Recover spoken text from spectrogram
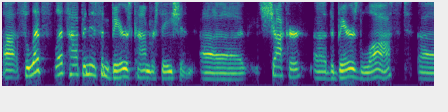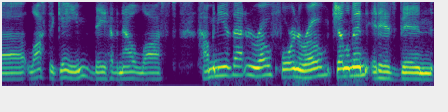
Uh, so let's let's hop into some Bears conversation. Uh, shocker, uh, the Bears lost uh, lost a game. They have now lost how many is that in a row? Four in a row, gentlemen. It has been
